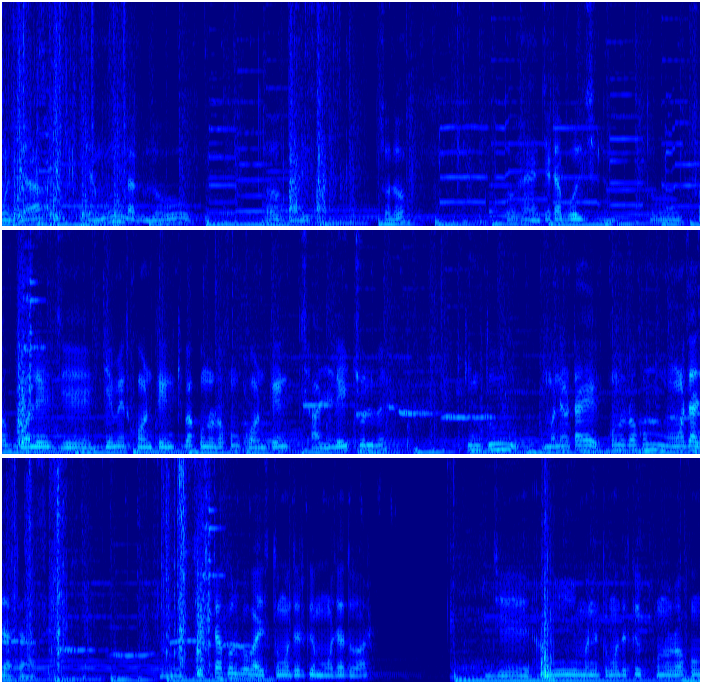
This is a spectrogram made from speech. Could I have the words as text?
মজা? কেমন লাগল? তো গাইস চলো। তো হ্যাঁ যেটা বলছিলাম, তো সব বলে যে গেমের কন্টেন্ট কিংবা কোনো রকম কন্টেন্ট ছাড়লেই চলবে, কিন্তু মানে ওটায় কোনো রকম মজা যাতে আসে। তো চেষ্টা করব গাইজ তোমাদেরকে মজা দেওয়ার, যে আমি মানে তোমাদেরকে কোনো রকম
